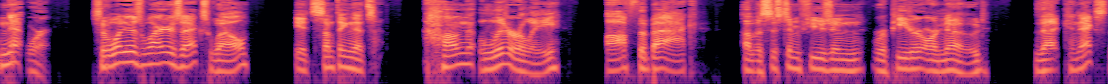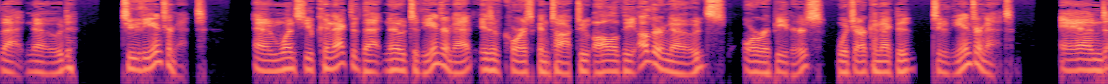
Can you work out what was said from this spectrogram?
network. So what is Wires X? Well, it's something that's hung literally off the back of a System Fusion repeater or node that connects that node to the internet. And once you connected that node to the internet, it of course can talk to all of the other nodes or repeaters, which are connected to the internet. And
